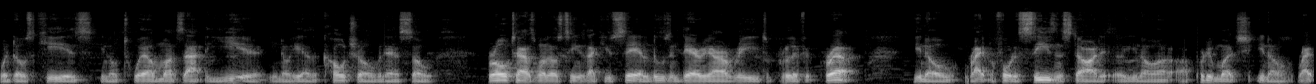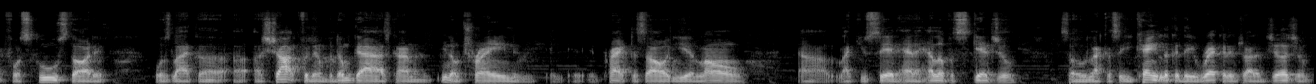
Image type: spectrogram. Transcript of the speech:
with those kids. You know, twelve months out the year. You know, he has a culture over there, so Grovetown's one of those teams, like you said, losing Darian Reed to prolific prep, you know, right before the season started, you know, uh, uh, pretty much, you know, right before school started was like a, a, a shock for them. But them guys kind of, you know, trained and, and, and practiced all year long. Uh, like you said, had a hell of a schedule. So, like I said, you can't look at their record and try to judge them.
